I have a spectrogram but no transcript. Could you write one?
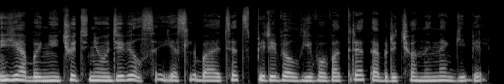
Я бы ничуть не удивился, если бы отец перевел его в отряд, обреченный на гибель.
